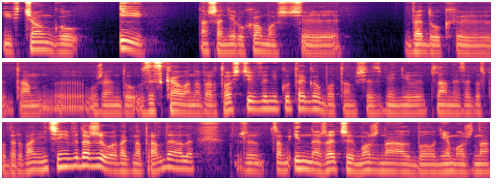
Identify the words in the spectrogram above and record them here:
i w ciągu i nasza nieruchomość według y, tam y, urzędu zyskała na wartości w wyniku tego, bo tam się zmieniły plany zagospodarowania. Nic się nie wydarzyło tak naprawdę, ale że tam inne rzeczy można albo nie można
